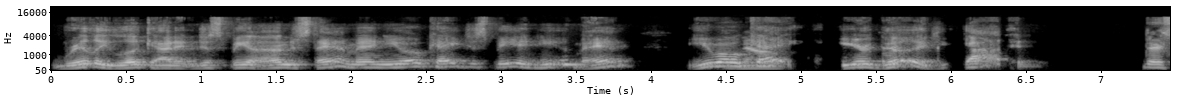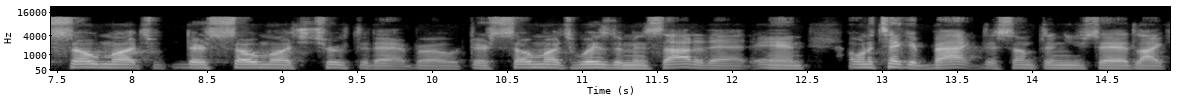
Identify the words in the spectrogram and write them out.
really look at it and just be understand, man, you okay just being you, man. You okay. No. You're good. You got it. There's so much, there's so much truth to that, bro. There's so much wisdom inside of that. And I want to take it back to something you said, like,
